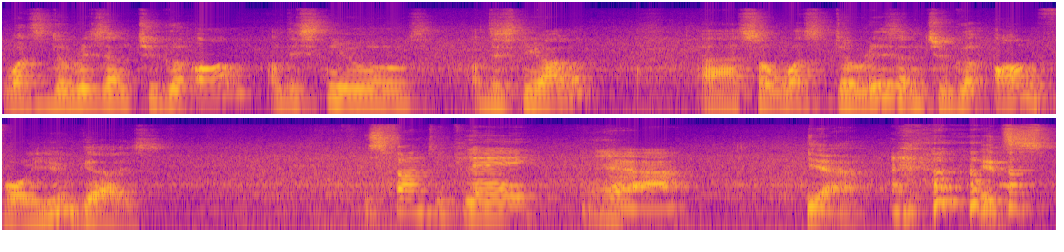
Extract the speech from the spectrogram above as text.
"What's the Reason to Go On" on this new on this new album. Uh, so what's the reason to go on for you guys? It's fun to play. Yeah. yeah. It's.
